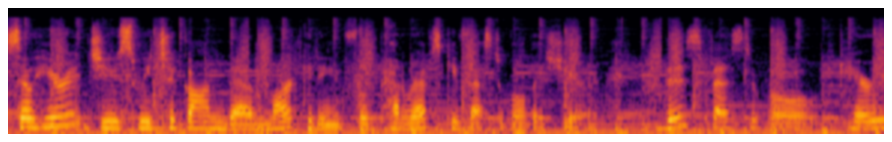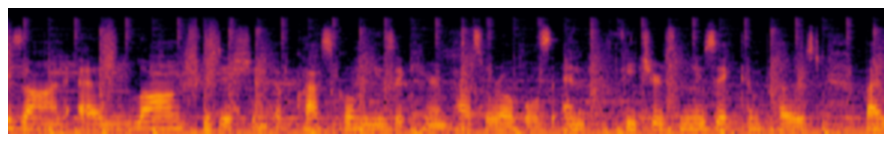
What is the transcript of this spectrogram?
So here at Juice, we took on the marketing for Paderewski Festival this year. This festival carries on a long tradition of classical music here in Paso Robles and features music composed by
